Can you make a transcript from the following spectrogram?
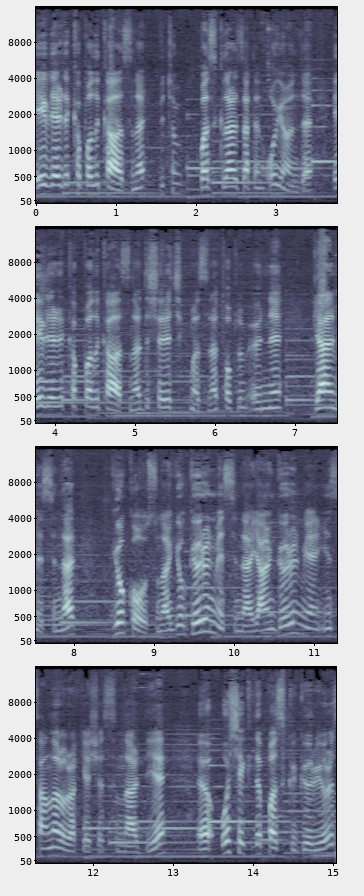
evleri de kapalı kalsınlar. Bütün baskılar zaten o yönde. Evleri kapalı kalsınlar, dışarı çıkmasınlar, toplum önüne gelmesinler, yok olsunlar, yok görünmesinler. Yani görünmeyen insanlar olarak yaşasınlar diye e, o şekilde baskı görüyoruz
